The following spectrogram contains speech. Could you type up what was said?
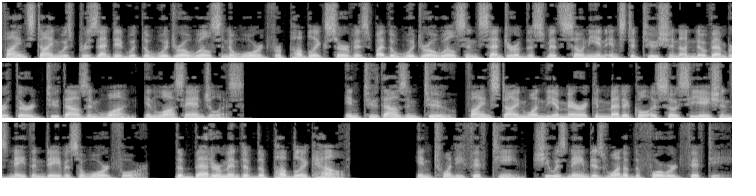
Feinstein was presented with the Woodrow Wilson Award for Public Service by the Woodrow Wilson Center of the Smithsonian Institution on November 3, 2001, in Los Angeles. In 2002, Feinstein won the American Medical Association's Nathan Davis Award for the betterment of the public health. In 2015, she was named as one of the Forward 50.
